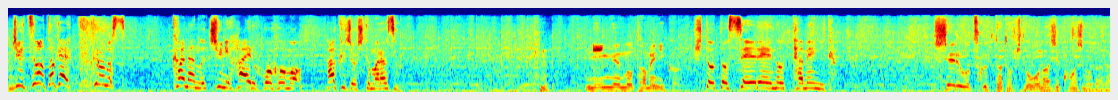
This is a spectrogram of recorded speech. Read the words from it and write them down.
だ術を解けクロノスカナンの地に入る方法も白状してもらうぞ人間のためにか？人と精霊のためにだシェルを作った時と同じ工場だな。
